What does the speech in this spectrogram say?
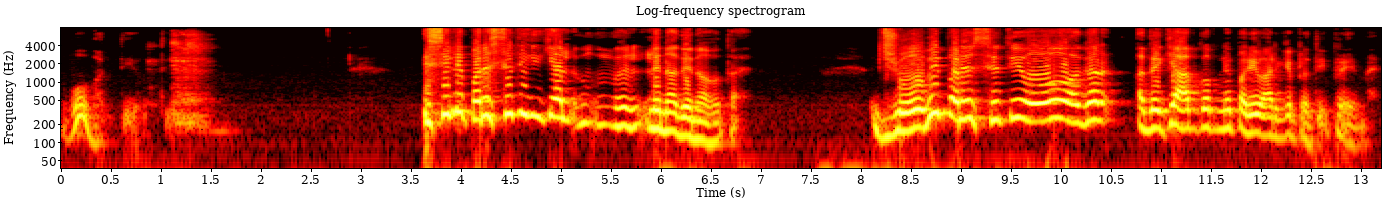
वो भक्ति होती है। इसीलिए परिस्थिति की क्या लेना देना होता है। जो भी परिस्थिति हो, अगर देखिए, आपको अपने परिवार के प्रति प्रेम है।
